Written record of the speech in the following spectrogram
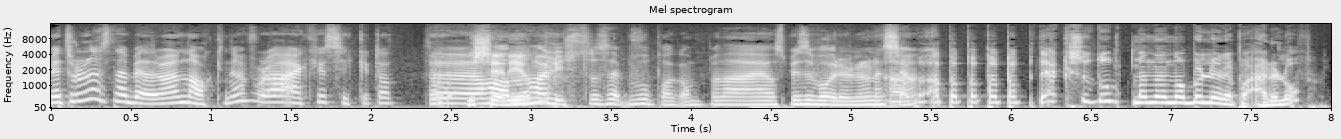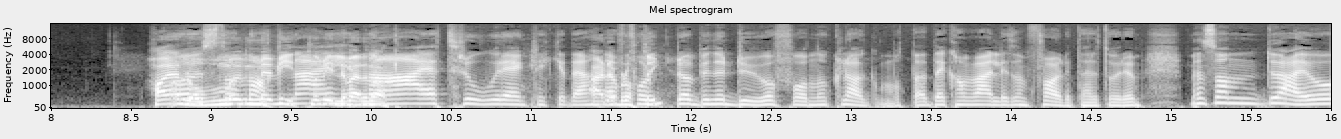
Men jeg tror nesten det er bedre å være naken, ja, for da er det ikke sikkert at uh, han igjen. har lyst til å se på fotballkamp med deg og spise vårruller neste gang. app, Det er ikke så dumt, men eh, nå lurer jeg på, er det lov? Har jeg lov med, med naken? viten og ville være naken? Nei, jeg tror egentlig ikke det. Er det blotting? Da begynner du å få noe klage mot deg. Det kan være litt sånn farlig territorium. Men sånn, du er jo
